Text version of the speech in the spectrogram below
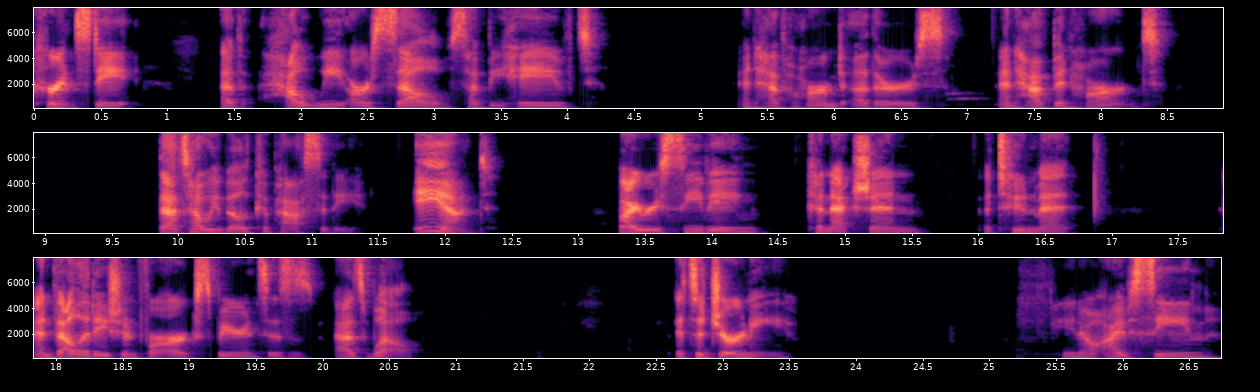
current state of how we ourselves have behaved and have harmed others and have been harmed. That's how we build capacity. And by receiving connection, attunement, and validation for our experiences as well. It's a journey. You know, I've seen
